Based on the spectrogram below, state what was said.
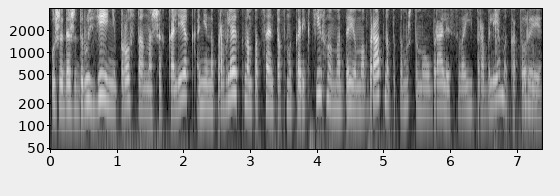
уже даже друзей, не просто наших коллег, они направляют к нам пациентов, мы корректируем, отдаем обратно, потому что мы убрали свои проблемы, которые mm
